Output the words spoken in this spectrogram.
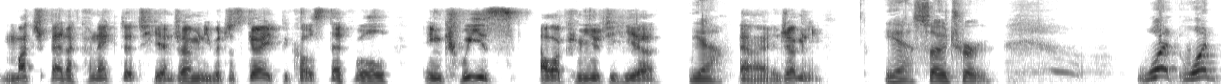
much better connected here in Germany, which is great because that will increase our community here. Yeah, uh, in Germany. Yeah, so true. What what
